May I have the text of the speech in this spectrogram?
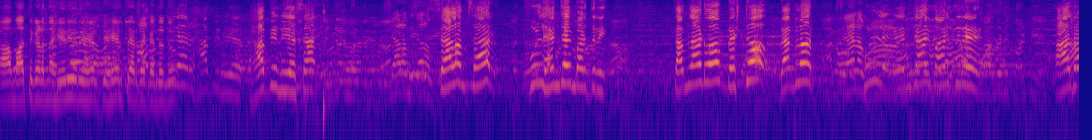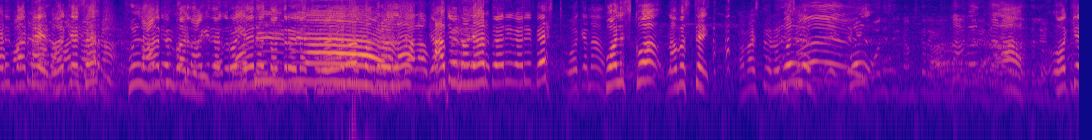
ಆ, ಮಾತುಗಳನ್ನು ಹಿರಿಯರು ಹೇಳ್ತಿ ಹೇಳ್ತಾ ಇರ್ತಕ್ಕಂಥದ್ದು. Happy new year happy new year sir Salem sir full enjoy ಮಾಡ್ತೀರಿ. Tamil Nadu best Bangalore. Full enjoy ಮಾಡ್ತೀರಿ. Already party okay sir full happy ಮಾಡಿದ್ರಿ ಗುರು. ಏನೇ ತೊಂದರೆ ಇಲ್ಲ happy new year very very best ಓಕೆನಾ ಪೊಲೀಸ್ಗೂ ನಮಸ್ತೆ ನಮಸ್ತೆ ಓಕೆ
